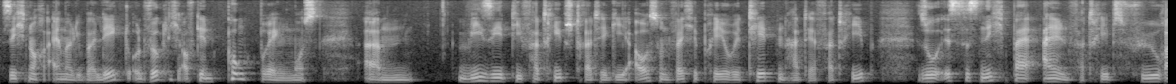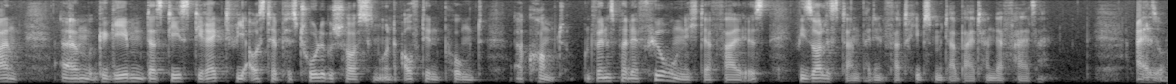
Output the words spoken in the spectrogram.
sich noch einmal überlegt und wirklich auf den Punkt bringen muss, ähm, wie sieht die Vertriebsstrategie aus und welche Prioritäten hat der Vertrieb, so ist es nicht bei allen Vertriebsführern ähm, gegeben, dass dies direkt wie aus der Pistole geschossen und auf den Punkt äh, kommt. Und wenn es bei der Führung nicht der Fall ist, wie soll es dann bei den Vertriebsmitarbeitern der Fall sein? Also,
